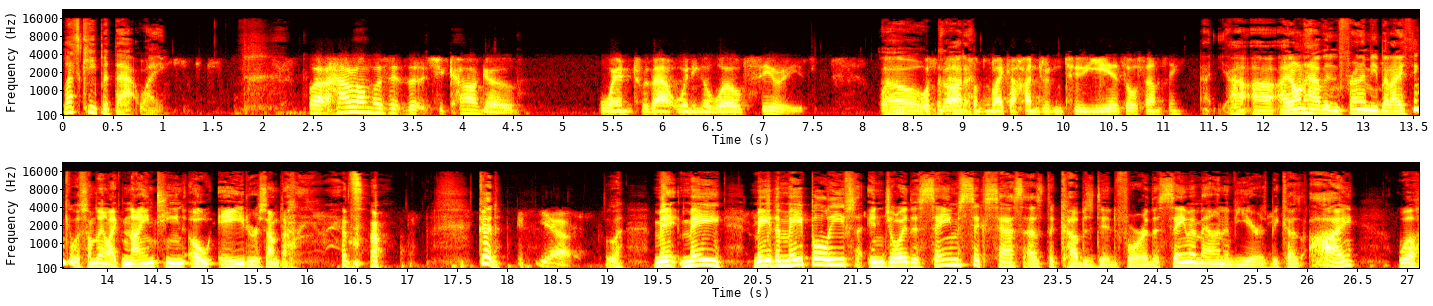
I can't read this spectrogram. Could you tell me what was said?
Let's keep it that way. Well, how long was it that Chicago went without winning a World Series? Wasn't, Oh, wasn't God. that something like 102 years or something? Uh, uh, I don't have it in front of me, but I think it was something like 1908 or something. So, good. Yeah. May may may the Maple Leafs enjoy the same success as the Cubs did for the same amount of years because I will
